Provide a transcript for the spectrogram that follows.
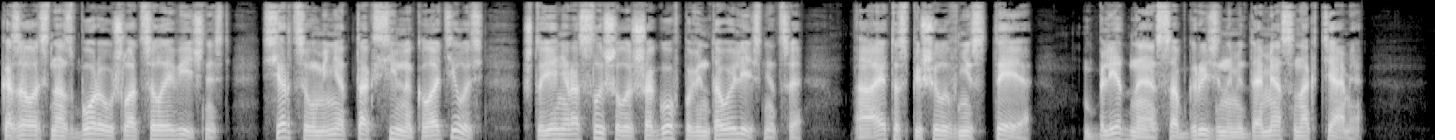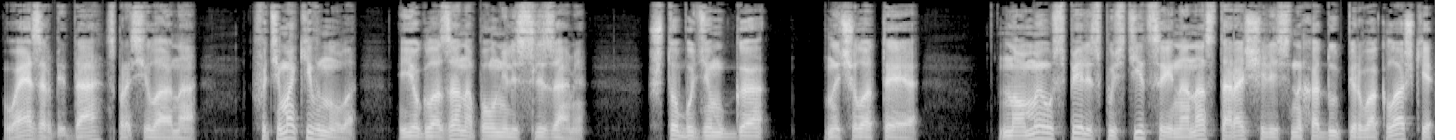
Казалось, на сборы ушла целая вечность. Сердце у меня так сильно колотилось, что я не расслышала шагов по винтовой лестнице, а это спешила вниз Тея — бледная, с обгрызенными до мяса ногтями. «Уэзерби, да?» — спросила она. Фатима кивнула. Ее глаза наполнились слезами. «Что будем га...» — начала Тея. Но мы успели спуститься, и на нас таращились на ходу первоклашки,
